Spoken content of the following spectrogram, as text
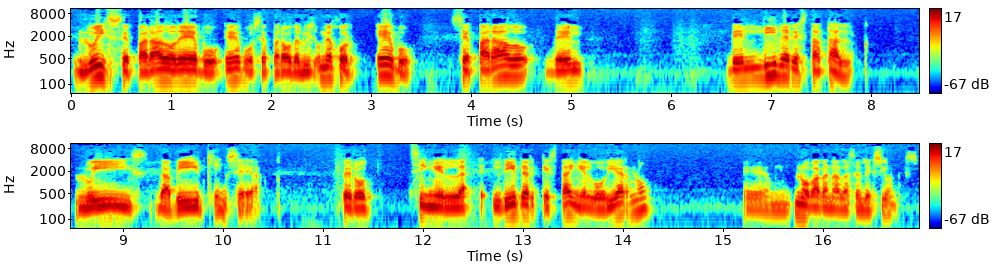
Luis separado de Evo, Evo separado de Luis, o mejor, Evo separado del, del líder estatal, Luis, David, quien sea, pero sin el líder que está en el gobierno, eh, no va a ganar las elecciones.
